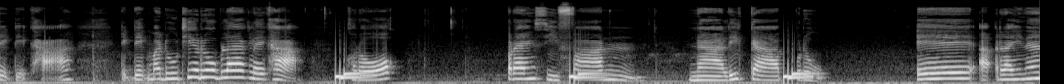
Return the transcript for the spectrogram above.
เด็กๆค่ะเด็กๆ มาดูที่รูปแรกเลยค่ะ ครก แปรงสีฟัน นาฬิกาปลุก เอะอะไรนะ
